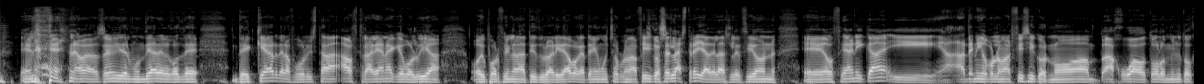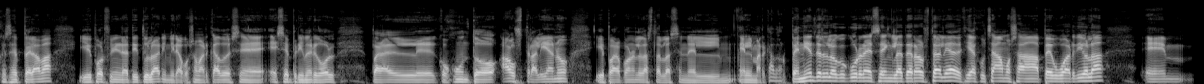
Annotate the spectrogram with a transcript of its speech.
en, la semi del Mundial, el gol de, de Kear, de la futbolista australiana que volvía hoy por fin a la titularidad porque ha tenido muchos problemas físicos. Es la estrella de la selección eh, oceánica y ha tenido problemas físicos, no ha, jugado todos los minutos que se esperaba y hoy por fin era titular y mira, pues ha marcado ese, ese primer gol para el conjunto australiano y para poner las tablas en el, marcador. Pendientes de lo que ocurre en Inglaterra-Australia, decía, escuchábamos a Pep Guardiola. Em,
